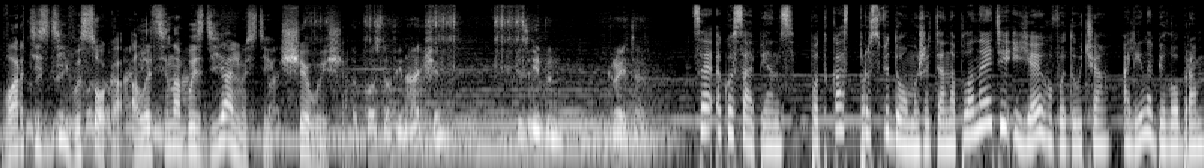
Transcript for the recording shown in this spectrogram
Вартість дій висока, але ціна бездіяльності ще вища. Is even greater. Це Екосапіенс, подкаст про свідоме життя на планеті, і я його ведуча Аліна Білобра.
